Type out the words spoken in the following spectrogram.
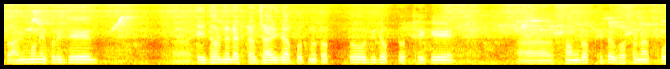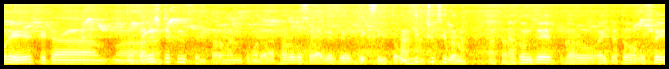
তো আমি মনে করি যে এই ধরনের একটা জায়গা প্রত্নতত্ত্ব অধিদপ্তর থেকে সংরক্ষিত ঘোষণা করে সেটা তারা স্টেপ নিচ্ছেন। কারণ আমি তোমার আঠারো বছর আগে যে দেখছি তখন হ্যাঁ, হ্যাঁ। কিচ্ছু ছিল না। আচ্ছা। এখন যে ধরো এটা তো অবশ্যই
